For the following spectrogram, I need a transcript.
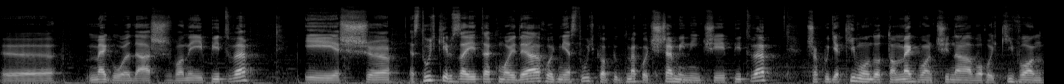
ö, megoldás van építve, és ö, ezt úgy képzeljétek majd el, hogy mi ezt úgy kapjuk meg, hogy semmi nincs építve, csak ugye kimondottan meg van csinálva, hogy ki van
